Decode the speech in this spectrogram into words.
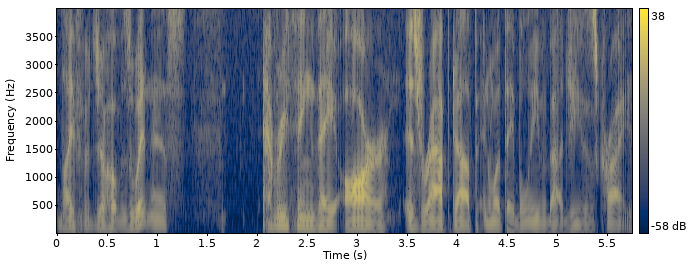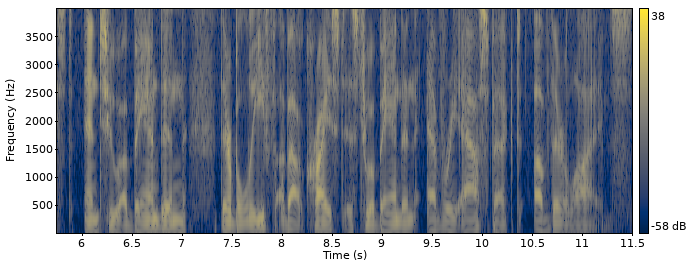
life of Jehovah's Witness everything they are is wrapped up in what they believe about Jesus Christ. And to abandon their belief about Christ is to abandon every aspect of their lives.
